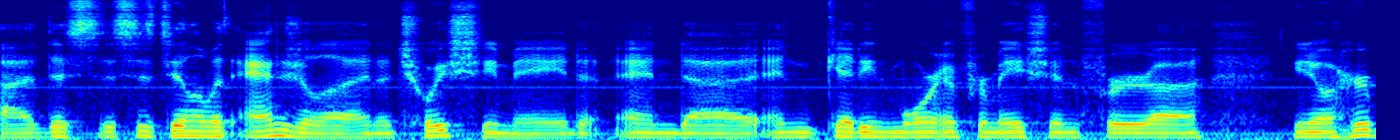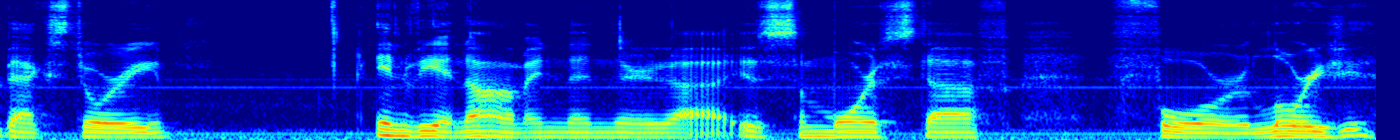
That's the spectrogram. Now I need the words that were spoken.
uh, this this is dealing with Angela and a choice she made, and uh, and getting more information for uh, you know her backstory in Vietnam, and then there uh, is some more stuff for Laurie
